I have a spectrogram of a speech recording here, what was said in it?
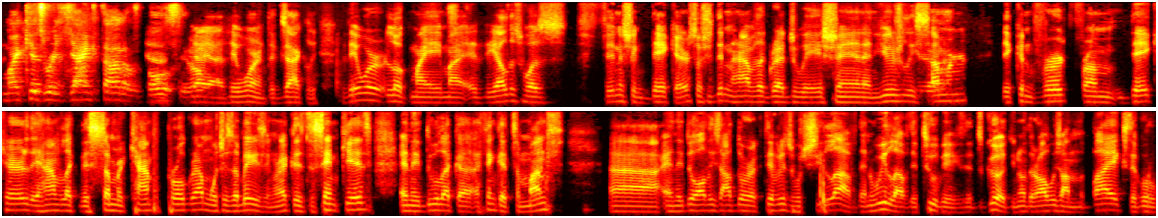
my kids were yanked out of Yeah, both. You know, yeah, yeah, they weren't exactly. They were. Look, my my the eldest was finishing daycare, so she didn't have the graduation. And usually Yeah. summer they convert from daycare. They have like this summer camp program, which is amazing, right? Because it's the same kids, and they do like a I think it's a month. Uh, and they do all these outdoor activities, which she loved, and we loved it too because it's good. You know, they're always on the bikes, they go to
